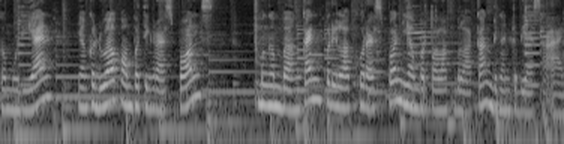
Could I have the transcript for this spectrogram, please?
Kemudian, yang kedua, competing response, mengembangkan perilaku respon yang bertolak belakang dengan kebiasaan.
